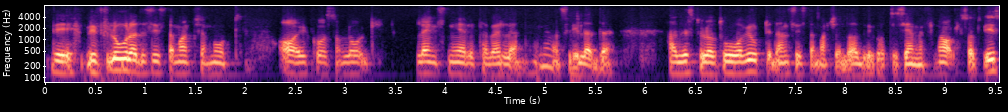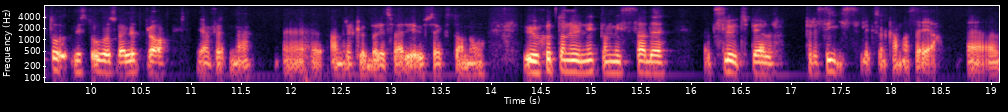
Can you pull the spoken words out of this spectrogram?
vi, vi förlorade sista matchen mot AIK som låg längst ner i tabellen medan vi ledde. Hade vi spelat oavgjort i den sista matchen då hade vi gått till semifinal. Så att vi, stod, vi stod oss väldigt bra jämfört med eh, andra klubbar i Sverige, U16 och U17 och U19 missade ett slutspel precis liksom kan man säga. Eh,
